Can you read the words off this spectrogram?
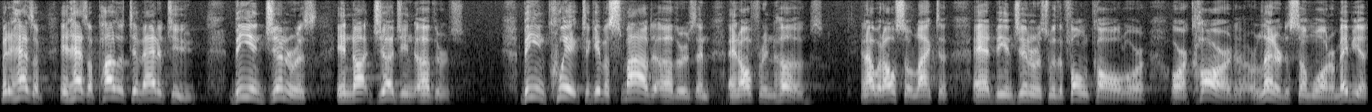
But it has a, it has a positive attitude, being generous in not judging others, being quick to give a smile to others and, and offering hugs. And I would also like to add being generous with a phone call or, or a card or letter to someone or maybe a,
